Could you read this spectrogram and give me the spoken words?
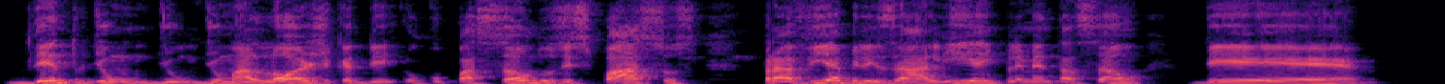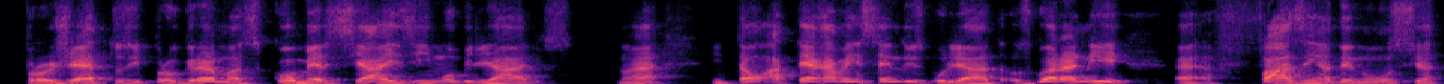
dentro de, um, de, um, de uma lógica de ocupação dos espaços para viabilizar ali a implementação de projetos e programas comerciais e imobiliários, não é? Então, a terra vem sendo esbulhada. Os Guarani é, fazem a denúncia,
